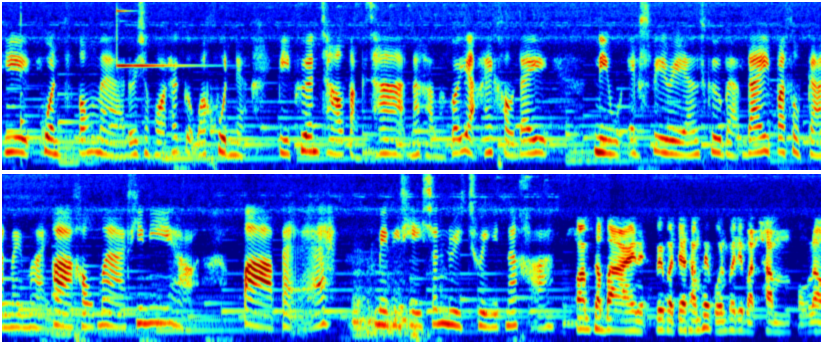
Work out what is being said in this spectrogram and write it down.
ที่ควรจะต้องมาโดยเฉพาะถ้าเกิดว่าคุณเนี่ยมีเพื่อนชาวต่างชาตินะคะ แล้วก็อยากให้เขาได้ new experience คือแบบได้ประสบการณ์ใหม่ๆพาเขามาที่นี่ค่ะป่าแปะ meditation retreat นะคะ ความสบายเนี่ยเป็นปัจจัยทำให้ผลปฏิบัติธรรมของเรา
